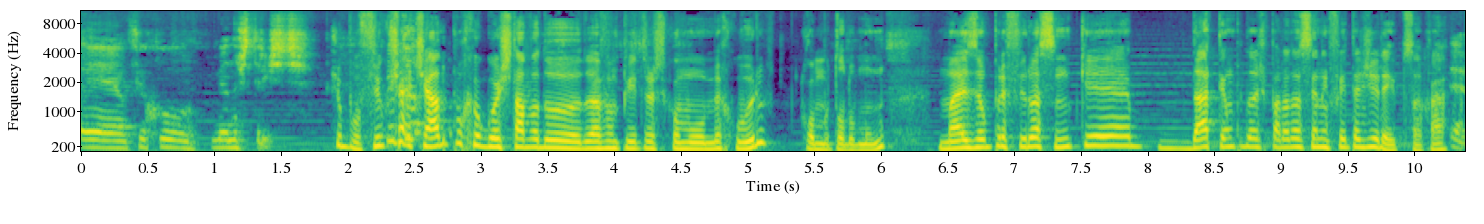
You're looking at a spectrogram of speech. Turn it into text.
é, eu fico menos triste. Tipo, fico então... chateado porque eu gostava do, do Evan Peters como Mercúrio, como todo mundo, mas eu prefiro assim porque dá tempo das paradas serem feitas direito, saca? É.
